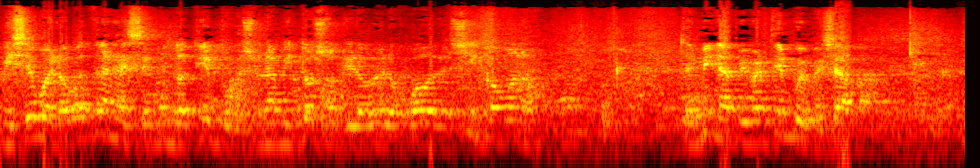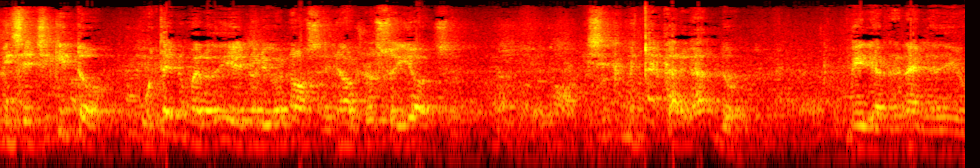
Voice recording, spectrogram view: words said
Me dice, bueno, vos entrar en el segundo tiempo, que es un amistoso, quiero ver los jugadores. Sí, cómo no. Termina el primer tiempo y me llama. Me dice, chiquito, usted número 10. Y yo le digo, no, señor, yo soy 11. Dice, ¿que me está cargando? Mire, René, le digo,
